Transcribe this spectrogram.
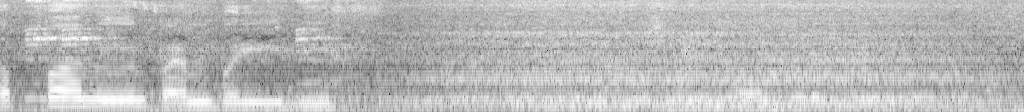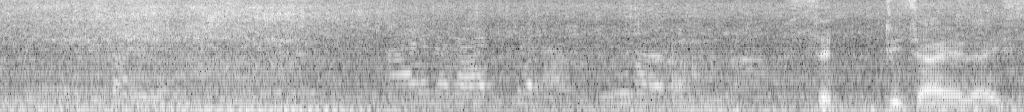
കപ്പ മീൻ പഴംപൊരി ബീഫ്. സെറ്റ് ചായ ഗൈസ്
